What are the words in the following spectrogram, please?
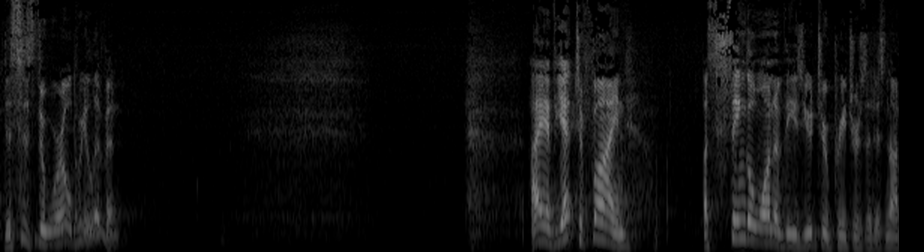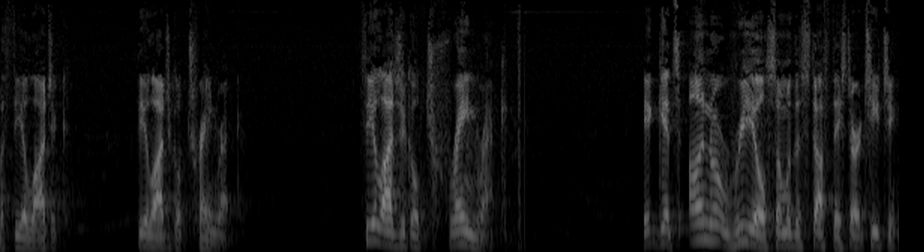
This is the world we live in. I have yet to find a single one of these YouTube preachers that is not a theologic, theological train wreck. Theological train wreck. It gets unreal, some of the stuff they start teaching.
